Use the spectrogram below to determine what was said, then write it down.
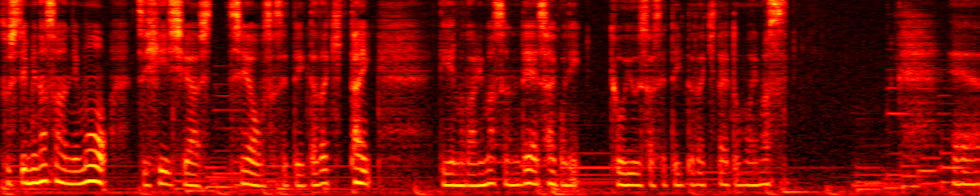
そして皆さんにも是非シェアシェアをさせていただきたい。DM がありますんで最後に共有させていただきたいと思います、え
